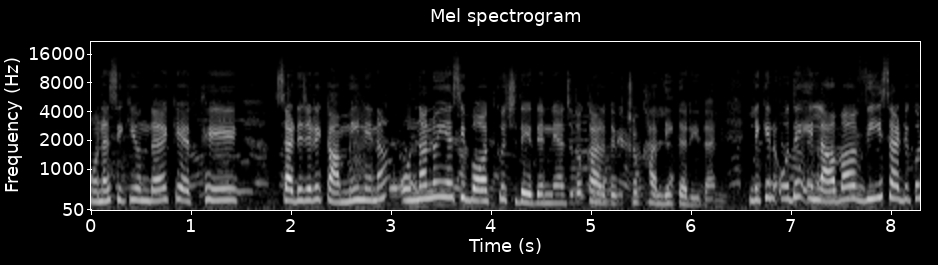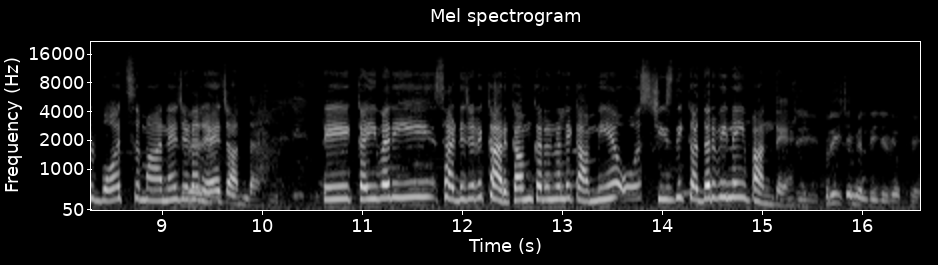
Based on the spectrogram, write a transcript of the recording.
ਹੁਣ ਅਸੀਂ ਕੀ ਹੁੰਦਾ ਹੈ ਕਿ ਇੱਥੇ ਸਾਡੇ ਜਿਹੜੇ ਕੰਮ ਹੀ ਨੇ ਨਾ ਉਹਨਾਂ ਨੂੰ ਹੀ ਅਸੀਂ ਬਹੁਤ ਕੁਝ ਦੇ ਦਿੰਨੇ ਆ ਜਦੋਂ ਘਰ ਦੇ ਵਿੱਚੋਂ ਖਾਲੀ ਕਰੀਦਾ ਹੈ। ਲੇਕਿਨ ਉਹਦੇ ਇਲਾਵਾ ਵੀ ਸਾਡੇ ਕੋਲ ਬਹੁਤ ਸਮਾਨ ਹੈ ਜਿਹੜਾ ਰਹਿ ਜਾਂਦਾ ਹੈ। ਤੇ ਕਈ ਵਾਰੀ ਸਾਡੇ ਜਿਹੜੇ ਘਰ ਕੰਮ ਕਰਨ ਵਾਲੇ ਕਾਮੀ ਹੈ ਉਸ ਚੀਜ਼ ਦੀ ਕਦਰ ਵੀ ਨਹੀਂ ਪਾਉਂਦੇ। ਜੀ ਫ੍ਰੀ ਚ ਮਿਲਦੀ ਜਿਹੜੀ ਉੱਥੇ?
